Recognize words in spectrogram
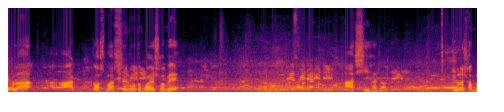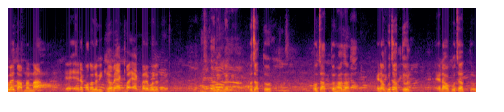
এগুলা আট, দশ মাসের মতো বয়স হবে। আশি হাজার। এগুলো সবগুলোই তো আপনার, না? এটা কত হলে বিক্রি হবে? একবার, একবারে বলে দেবেন। পঁচাত্তর। পঁচাত্তর হাজার। এটাও পঁচাত্তর। এটাও পঁচাত্তর।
